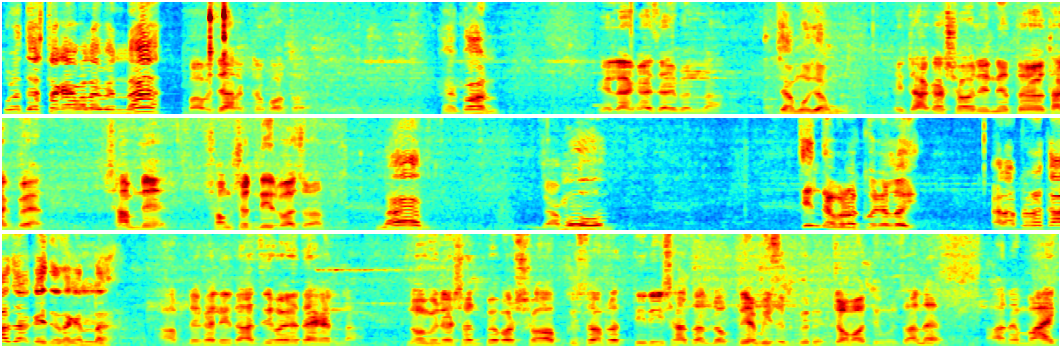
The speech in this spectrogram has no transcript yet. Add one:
পুরো দেশটা খাই ভালাইবেন না? বাবাজি আর একটা কথা এখন এলাকায় যাইবেন না। জামু জামু এই ঢাকা শহরে নেতা হয়ে থাকবেন। সামনে সংসদ নির্বাচন। না জামু চিন্তা ভাবনা করে লই আর আপনারা কাজ আগাইতে থাকেন না। আপনি খালি রাজি হয়ে দেখেন না। নমিনেশন পেপার সব কিছু আমরা তিরিশ হাজার লোক নিয়ে মিছিল করে জমা দিব জানেন? আরে মাইক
